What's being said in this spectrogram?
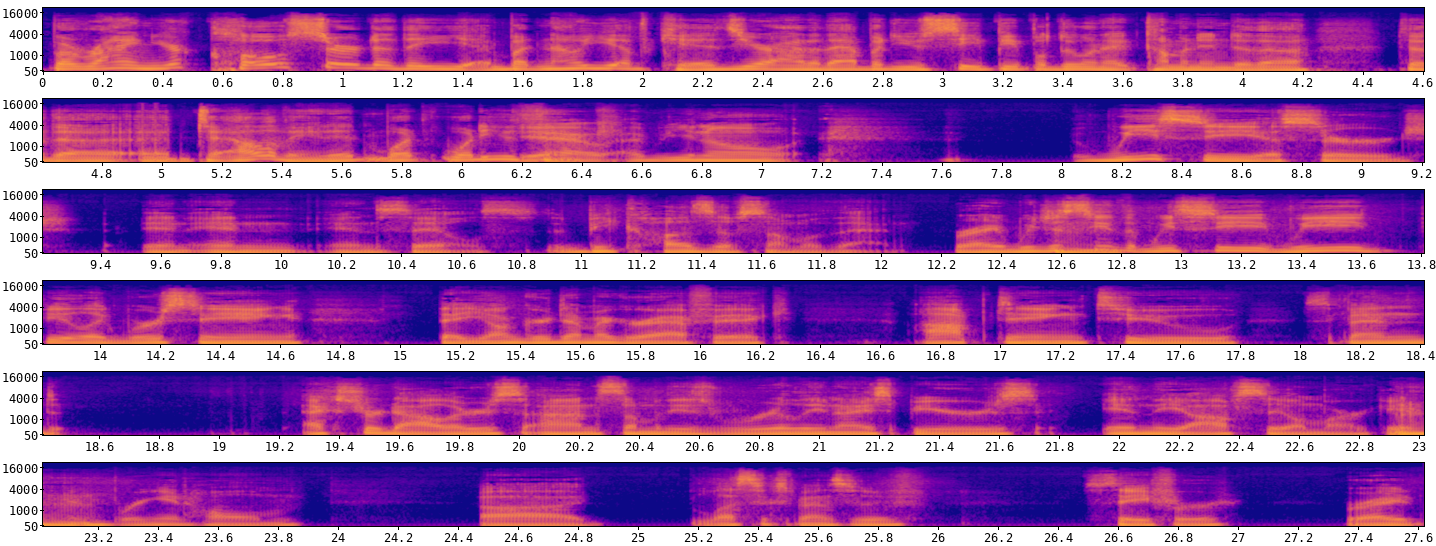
But Ryan, you're closer to the, but now you have kids, you're out of that, but you see people doing it coming into the, to the, uh, to elevated. What, what do you Yeah, think? Yeah, you know, we see a surge in in in sales because of some of that, right? We just see that we see we feel like we're seeing that younger demographic opting to spend extra dollars on some of these really nice beers in the off sale market and bring it home, uh, less expensive, safer, right?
